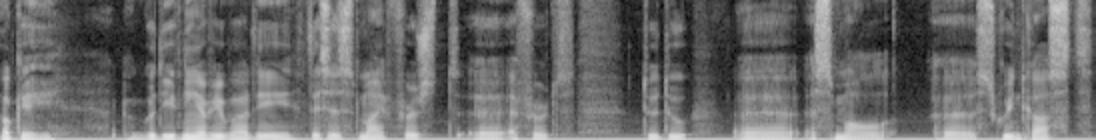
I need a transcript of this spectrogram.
Okay, good evening everybody. This is my first uh, effort to do uh, a small uh, screencast.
